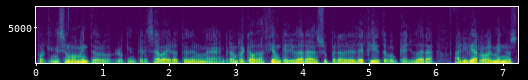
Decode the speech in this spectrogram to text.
porque en ese momento lo, que interesaba era tener una gran recaudación que ayudara a superar el déficit o que ayudara a aliviarlo al menos,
